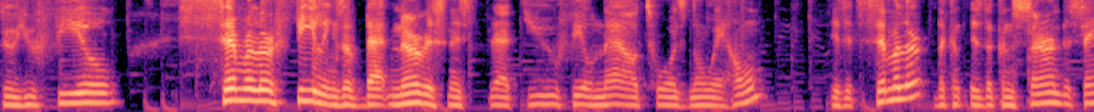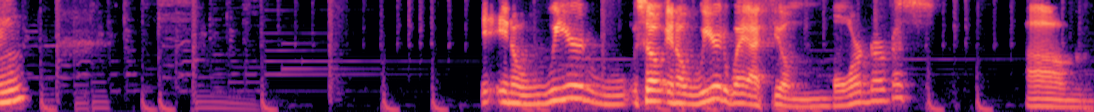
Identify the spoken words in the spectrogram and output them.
Do you feel similar feelings of that nervousness that you feel now towards No Way Home? Is it similar? The is the concern the same? in a weird so in a weird way i feel more nervous um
